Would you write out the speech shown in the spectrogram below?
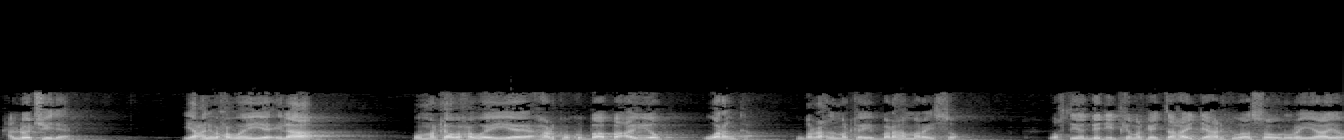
Waxaa loo jeedaa yacni waxa weeye ilaa uu marka waxa weeye harhku ku baaba'ayo waranka qoraxdu markay baraha marayso wakhtiga gadiidka markay tahay dee harhkii waa soo ururayaayo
